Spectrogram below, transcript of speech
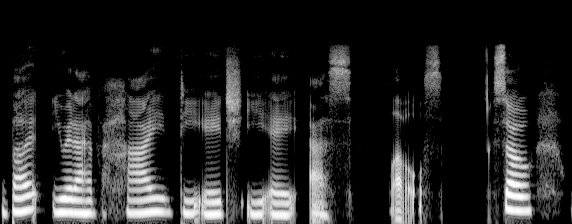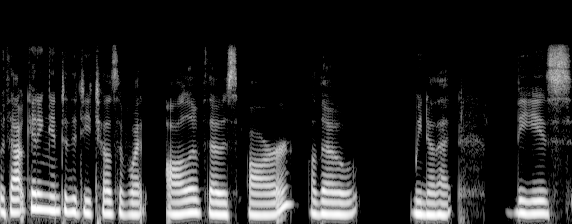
but you would have high DHEAS levels. So, without getting into the details of what all of those are, although we know that these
